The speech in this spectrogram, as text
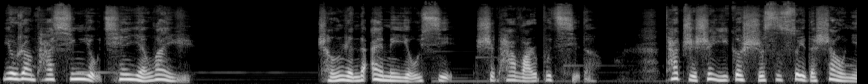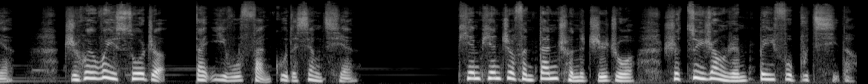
又让他心有千言万语。成人的暧昧游戏是他玩不起的，他只是一个十四岁的少年，只会畏缩着，但义无反顾的向前。偏偏这份单纯的执着是最让人背负不起的，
